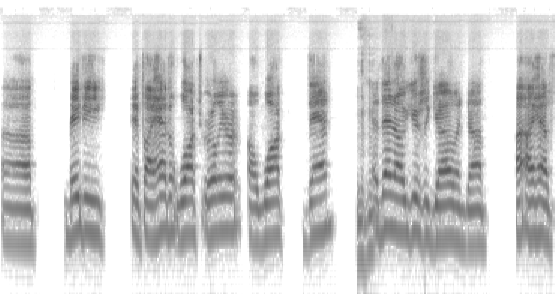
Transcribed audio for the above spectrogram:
Uh, maybe if I haven't walked earlier, I'll walk then, mm-hmm. and then I'll usually go and uh, I have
